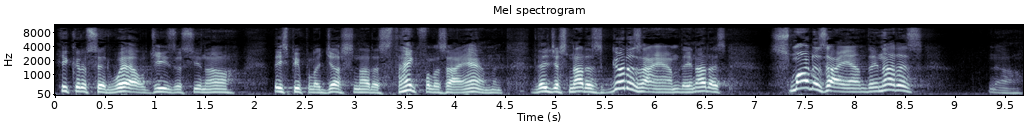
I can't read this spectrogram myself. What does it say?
He could have said, Well, Jesus, you know, these people are just not as thankful as I am, and they're just not as good as I am, they're not as smart as I am, they're not as. No.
